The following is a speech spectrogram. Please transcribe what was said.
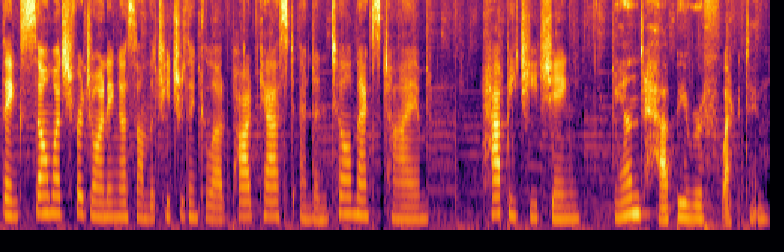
Thanks so much for joining us on the Teacher Think Aloud podcast. And until next time, happy teaching and happy reflecting.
